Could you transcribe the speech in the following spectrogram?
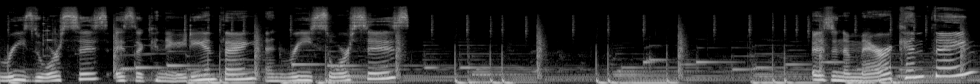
Resources is a Canadian thing, and resources is an American thing?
